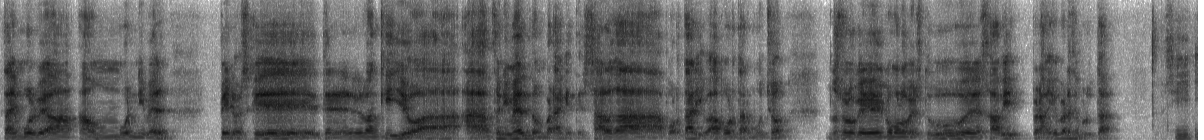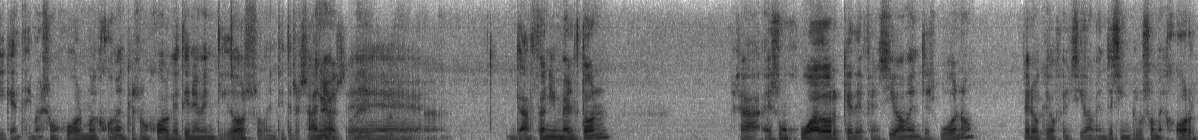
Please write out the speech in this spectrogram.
también vuelve a, a un buen nivel. Pero es que tener en el banquillo a, Anthony Melton para que te salga a aportar y va a aportar mucho, no sé lo que, cómo lo ves tú, eh, Javi, pero a mí me parece brutal. Sí, y que encima es un jugador muy joven, que es un jugador que tiene 22 o 23 años. Eh, de Anthony Melton, o sea, es un jugador que defensivamente es bueno, pero que ofensivamente es incluso mejor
